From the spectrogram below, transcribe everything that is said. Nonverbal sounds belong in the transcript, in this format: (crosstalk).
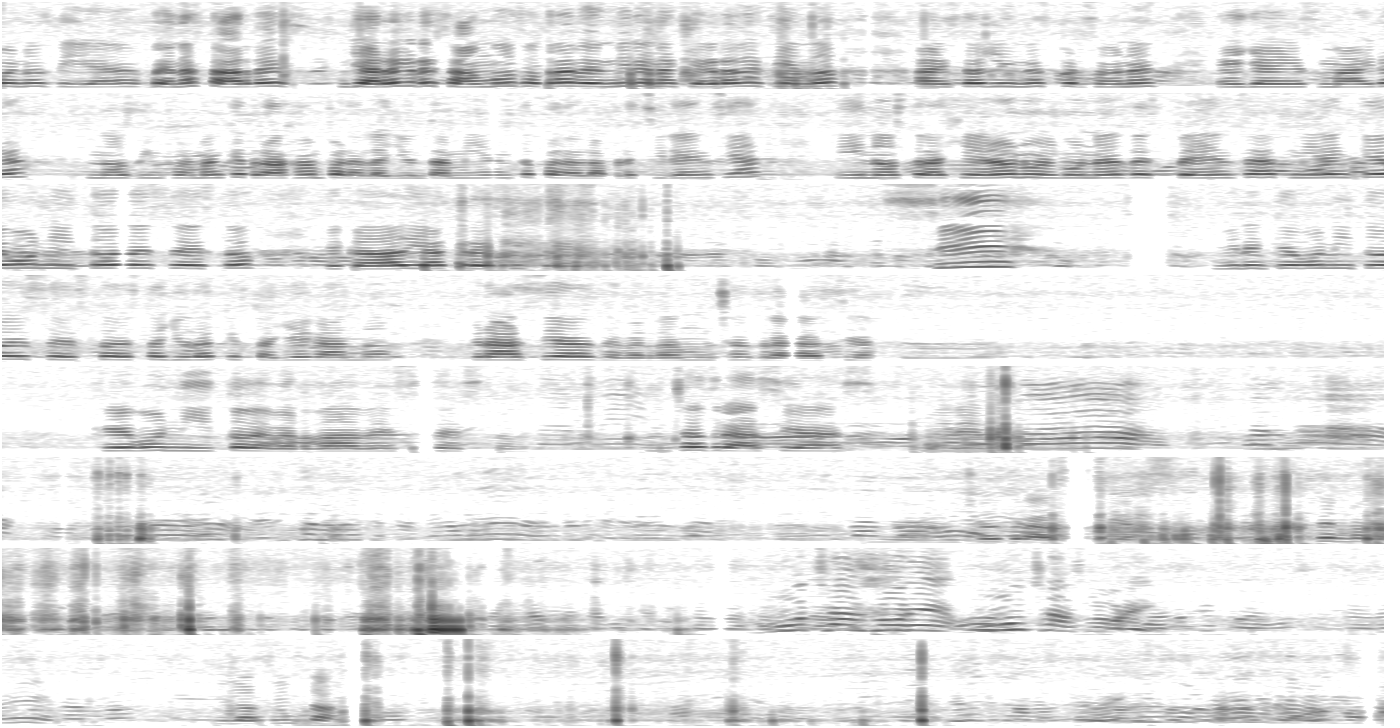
buenos días, buenas tardes. Ya regresamos otra vez, miren, aquí agradeciendo a estas lindas personas. Ella es Mayra, nos informan que trabajan para el ayuntamiento, para la presidencia y nos trajeron algunas despensas. Miren qué bonito es esto, que cada día crece y crece. Sí, miren qué bonito es esto, esta ayuda que está llegando. Gracias, de verdad, muchas gracias. Qué bonito de verdad es esto. Muchas gracias. Miren. muchas gracias. Muchas, Lore, muchas, Lore. Y la cinta.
